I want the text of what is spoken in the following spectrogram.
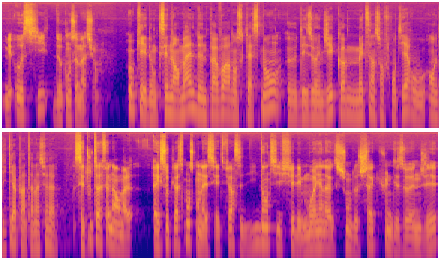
mais aussi de consommation. Ok, donc c'est normal de ne pas voir dans ce classement euh, des ONG comme Médecins sans frontières ou Handicap International. C'est tout à fait normal. Avec ce classement, ce qu'on a essayé de faire, c'est d'identifier les moyens d'action de chacune des ONG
